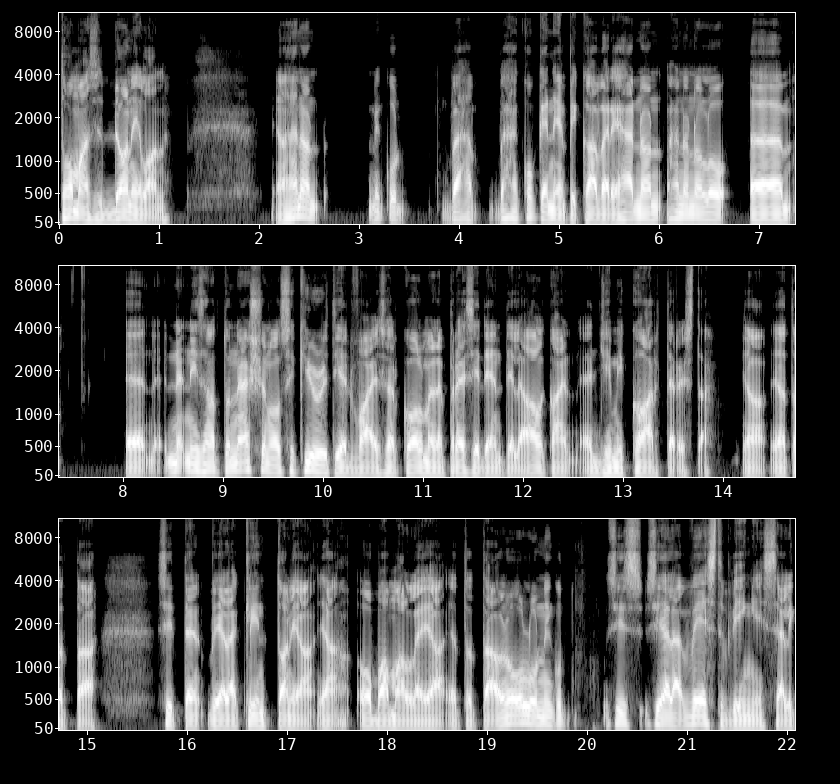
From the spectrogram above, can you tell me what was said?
Thomas Donilon. Ja hän on niin kuin, vähän, vähän kokeneempi kaveri. Hän on, hän on ollut ö, niin sanottu National Security Advisor kolmelle presidentille alkaen Jimmy Carterista. Ja, ja tota, sitten vielä Clinton ja, ja Obamalle ja, ja tota, on ollut niin kuin, siis siellä West Wingissä, eli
